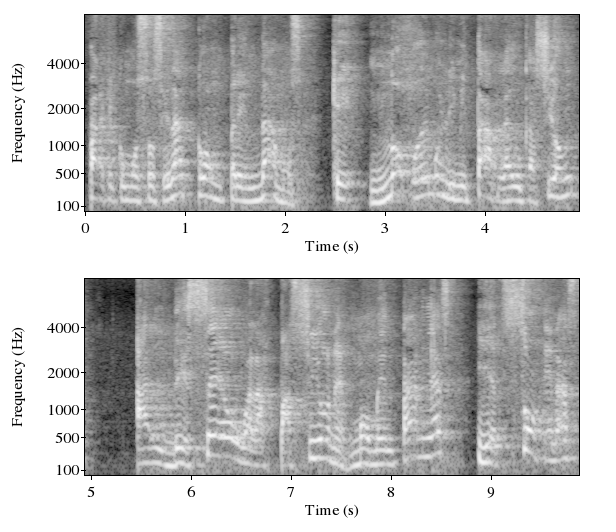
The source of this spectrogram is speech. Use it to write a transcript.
para que como sociedad comprendamos que no podemos limitar la educación al deseo o a las pasiones momentáneas y exógenas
